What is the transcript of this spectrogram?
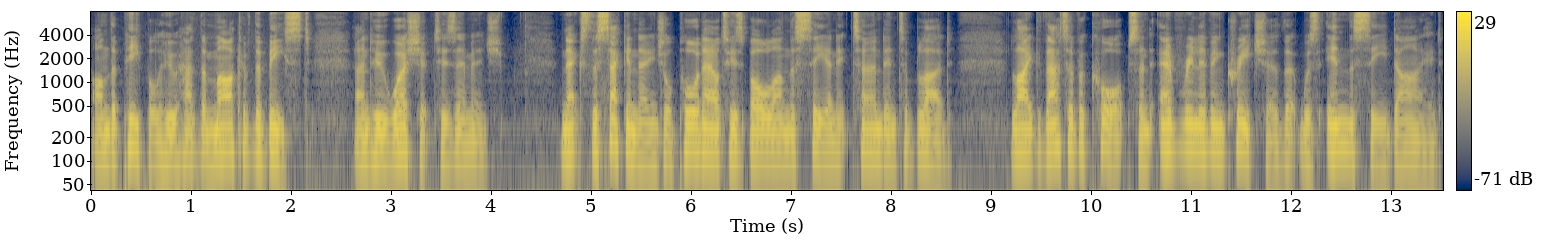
on the people who had the mark of the beast and who worshipped his image. Next, the second angel poured out his bowl on the sea, and it turned into blood. like that of a corpse, and every living creature that was in the sea died.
